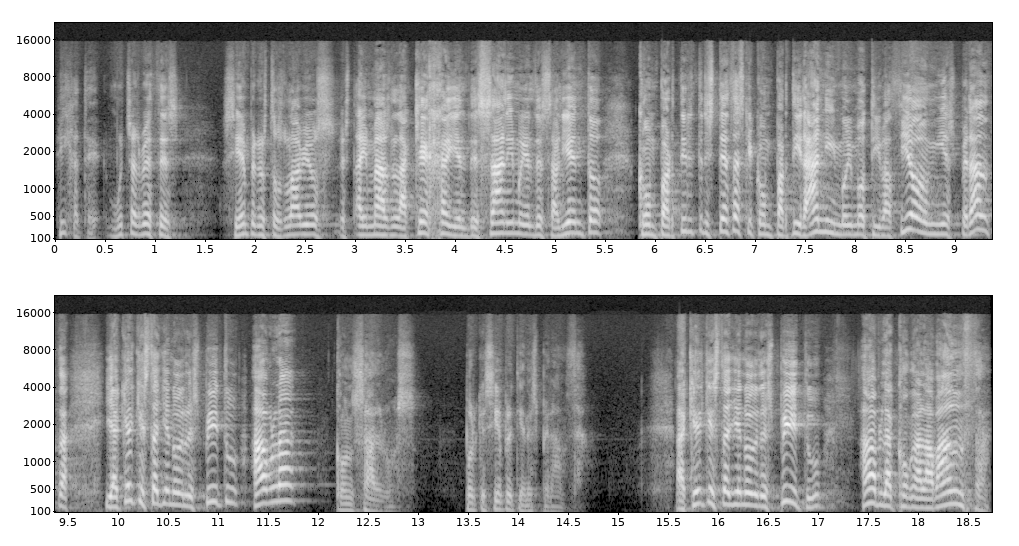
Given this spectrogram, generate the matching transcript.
Fíjate, muchas veces siempre en nuestros labios hay más la queja y el desánimo y el desaliento, compartir tristezas que compartir ánimo y motivación y esperanza. Y aquel que está lleno del Espíritu habla con salmos, porque siempre tiene esperanza. Aquel que está lleno del Espíritu habla con alabanza,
